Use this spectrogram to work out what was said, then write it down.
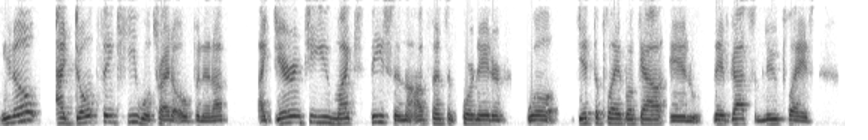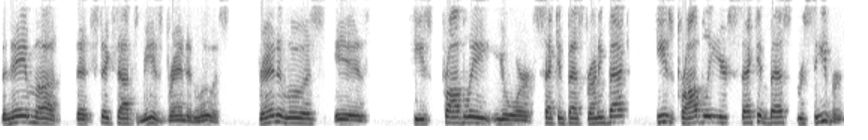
You know, I don't think he will try to open it up. I guarantee you, Mike Thiessen, the offensive coordinator, will get the playbook out, and they've got some new plays. The name uh, that sticks out to me is Brandon Lewis. Brandon Lewis is he's probably your second best running back. He's probably your second best receiver.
